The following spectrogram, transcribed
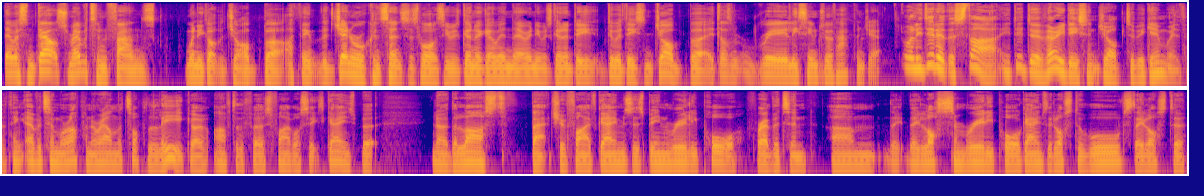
there were some doubts from Everton fans when he got the job, but I think the general consensus was he was going to go in there and he was going to de- do a decent job, but it doesn't really seem to have happened yet. Well, he did at the start. He did do a very decent job to begin with. I think Everton were up and around the top of the league uh, after the first five or six games, but you know the last batch of five games has been really poor for Everton. Um, they they lost some really poor games. They lost to Wolves. They lost to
